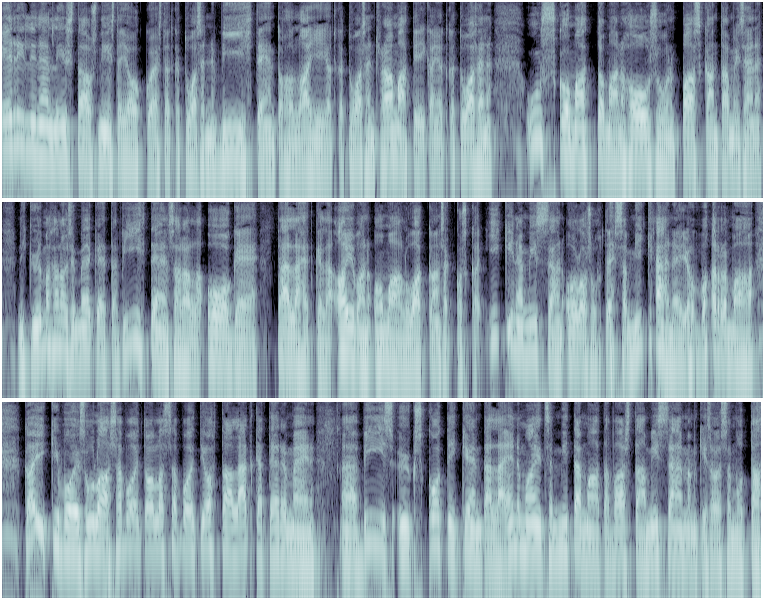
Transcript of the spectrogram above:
erillinen listaus niistä joukkueista, jotka tuo sen viihteen tuohon lajiin, jotka tuo sen dramatiikan, jotka tuo sen uskomattoman housuun paskantamisen, niin kyllä mä sanoisin melkein, että viihteen saralla OG tällä hetkellä aivan omaa luokkaansa, koska ikinä missään olosuhteissa mikään ei ole varmaa. Kaikki voi sulaa, sä voit olla, sä voit johtaa lätkätermein 5-1 kotikentällä, en mainitse mitä maata vastaan missään MM-kisoissa, mutta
